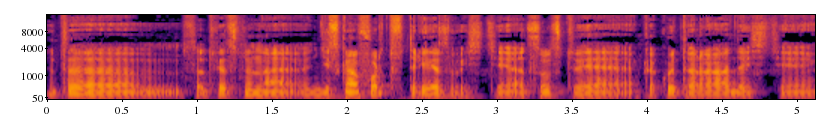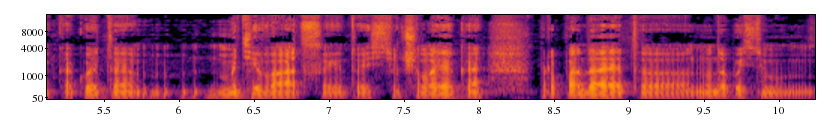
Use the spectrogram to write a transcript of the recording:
Это, соответственно, дискомфорт в трезвости, отсутствие какой-то радости, какой-то мотивации. То есть у человека пропадает, э, ну, допустим,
